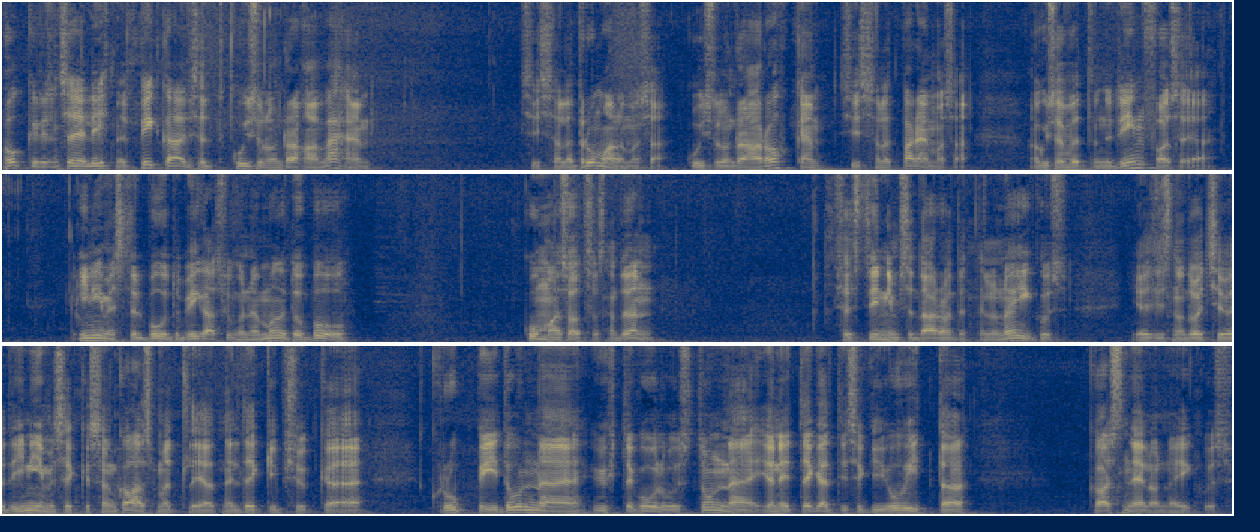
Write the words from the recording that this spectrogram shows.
pokkeris on see lihtne, et pikaajaliselt, kui sul on raha vähem, siis sa oled rumalam osa, kui sul on raha rohkem, siis sa oled parem osa. aga kui sa võtad nüüd infosõja, inimestel puudub igasugune mõõdupuu, kummas otsas nad on. sest inimesed arvavad, et neil on õigus ja siis nad otsivad inimesed, kes on kaasmõtlejad, neil tekib niisugune grupitunne, ühtekuuluvustunne ja neid tegelikult isegi ei huvita, kas neil on õigus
